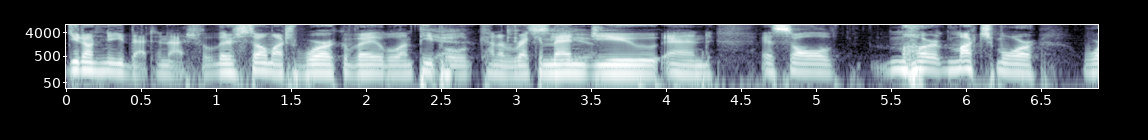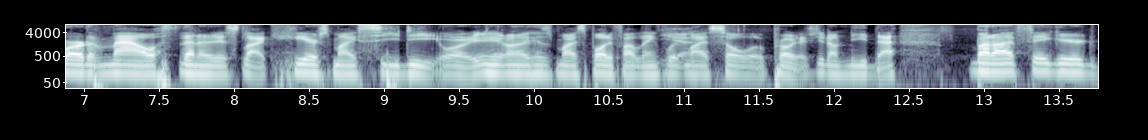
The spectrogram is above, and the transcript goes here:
You don't need that in Nashville. There's so much work available, and people Yeah, kind of recommend you, and it's all more, much more word of mouth than it is like here's my CD or you know here's my Spotify link with Yeah. my solo project. You don't need that. But I figured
